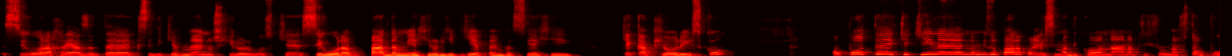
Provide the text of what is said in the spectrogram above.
σίγουρα χρειάζεται εξειδικευμένους χειρούργους και σίγουρα πάντα μια χειρουργική επέμβαση έχει και κάποιο ρίσκο. Οπότε και εκεί είναι νομίζω πάρα πολύ σημαντικό να αναπτυχθούν αυτό που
